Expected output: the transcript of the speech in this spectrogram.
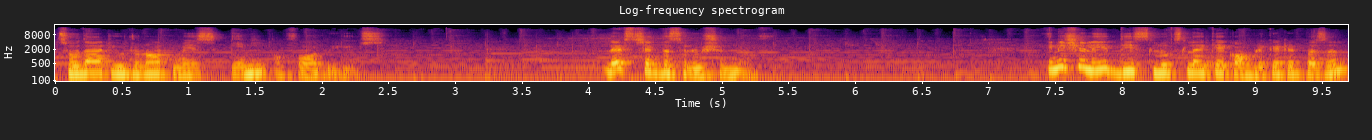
so that you do not miss any of our videos. Let's check the solution now. Initially, this looks like a complicated puzzle,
